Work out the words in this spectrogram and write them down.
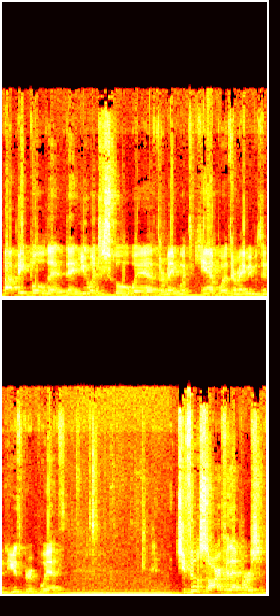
by people that, that you went to school with, or maybe went to camp with, or maybe was in the youth group with. Do you feel sorry for that person?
